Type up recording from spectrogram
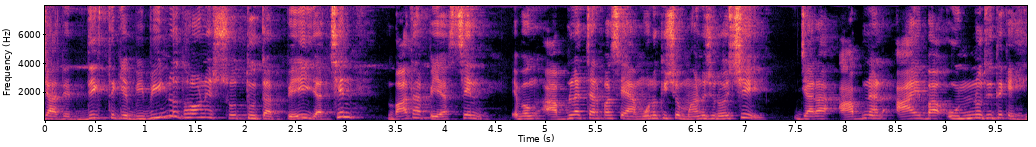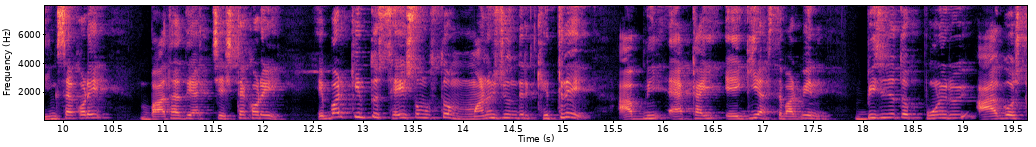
যাদের দিক থেকে বিভিন্ন ধরনের শত্রুতা পেয়ে যাচ্ছেন, বাধা পেয়ে আসছেন এবং আপনার চারপাশে এমনও কিছু মানুষ রয়েছে যারা আপনার আয় বা উন্নতি থেকে হিংসা করে, বাধা দেওয়ার চেষ্টা করে। এবার কিন্তু সেই সমস্ত মানুষজনদের ক্ষেত্রে আপনি একাই এগিয়ে আসতে পারবেন। বিশেষত পনেরোই আগস্ট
